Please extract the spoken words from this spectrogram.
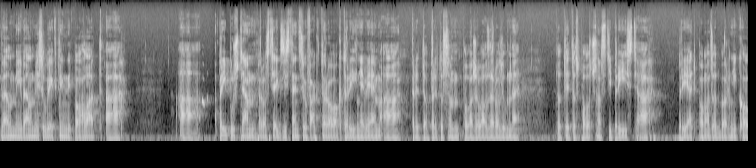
veľmi, veľmi subjektívny pohľad a, a, pripúšťam proste existenciu faktorov, o ktorých neviem a preto, preto som považoval za rozumné do tejto spoločnosti prísť a prijať pomoc odborníkov.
